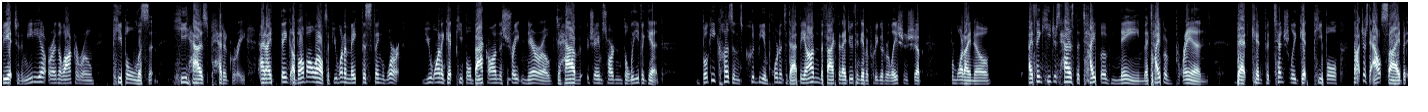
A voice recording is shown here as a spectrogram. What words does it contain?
be it to the media or in the locker room, people listen. He has pedigree. And I think above all else, if you want to make this thing work, you want to get people back on the straight and narrow to have James Harden believe again. Boogie Cousins could be important to that beyond the fact that I do think they have a pretty good relationship from what I know. I think he just has the type of name, the type of brand that can potentially get people not just outside but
